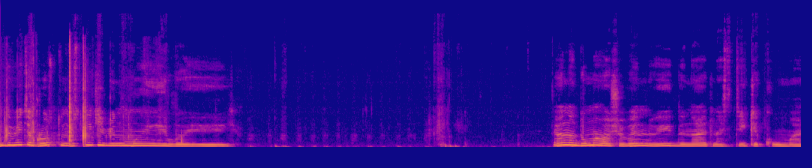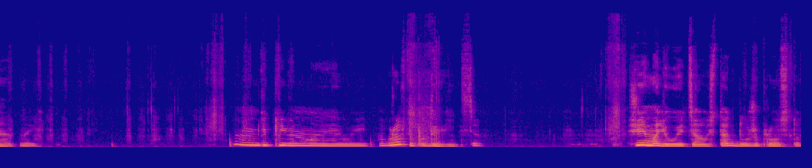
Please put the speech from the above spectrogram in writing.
Дивіться просто, наскільки він милий. Я не думала, що він вийде навіть настільки кумедний. Який він милий. Ну просто подивіться. ще й малюється ось так дуже просто.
